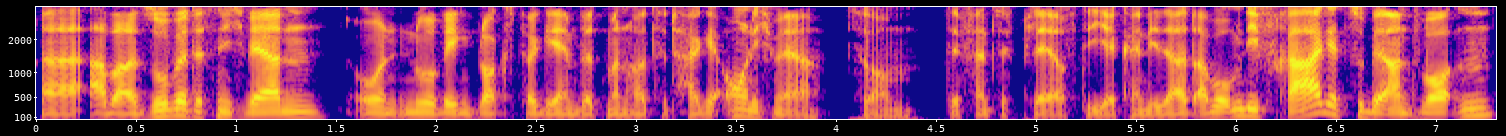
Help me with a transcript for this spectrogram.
Äh, aber so wird es nicht werden und nur wegen Blocks per Game wird man heutzutage auch nicht mehr zum Defensive Player of the Year Kandidat. Aber um die Frage zu beantworten,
